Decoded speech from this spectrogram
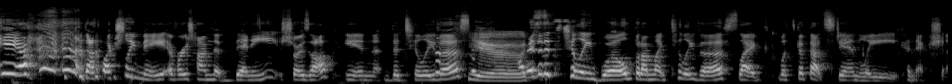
here? That's actually me every time that Benny shows up in the Tillyverse. I know that it's Tilly World, but I'm like Tillyverse. Like, let's get that Stan Lee connection.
